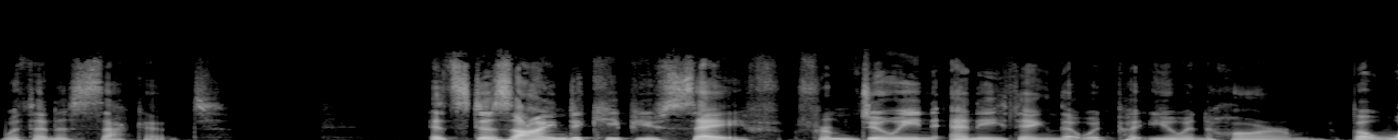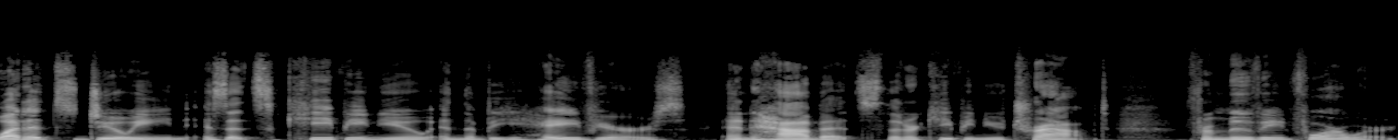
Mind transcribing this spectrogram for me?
within a second. It's designed to keep you safe from doing anything that would put you in harm. But what it's doing is it's keeping you in the behaviors and habits that are keeping you trapped from moving forward.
